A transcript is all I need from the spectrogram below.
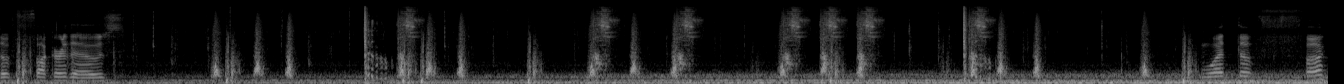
The fuck are those? What the fuck?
